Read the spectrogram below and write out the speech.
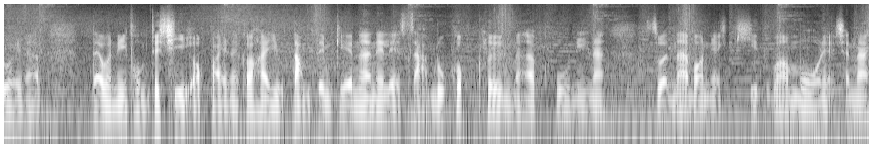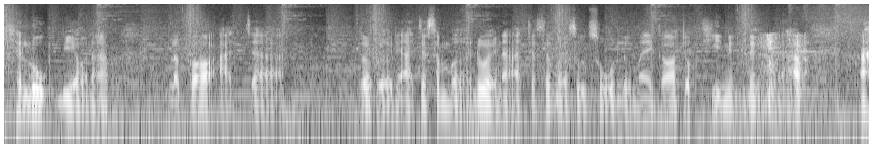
ด้วยนะครับ แต่วันนี้ผมจะฉีกออกไปนะก็ให้อยู่ต่ำเต็มเกมนะในเลท3ลูกครบครึ่งนะครับคู่นี้นะส่วนหน้าบอลเนี่ยคิดว่าโมเนี่ยชนะแค่ลูกเดียวนะครับ แล้วก็อาจจะเผลอๆเนี่ยอาจจะเสมอด้วยนะอาจจะเสมอ 0-0 หรือไม่ก็จบที่ 1-1 นะครับอะ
